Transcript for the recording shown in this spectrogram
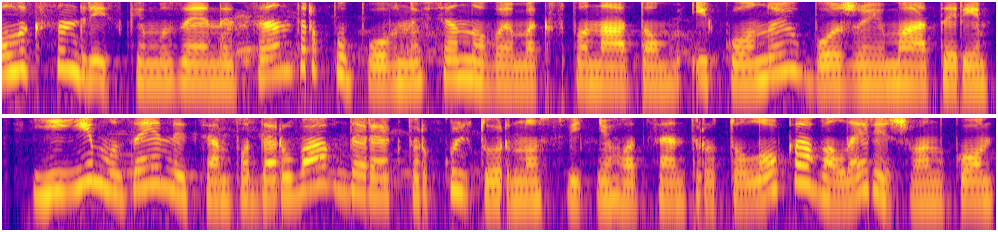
Олександрійський музейний центр поповнився новим експонатом іконою Божої Матері. Її музейницям подарував директор культурно-освітнього центру Толока Валерій Жванко.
